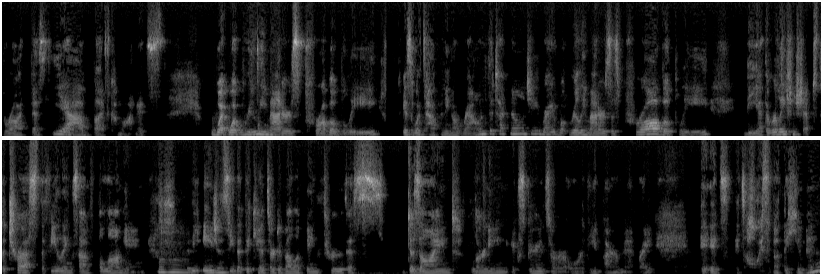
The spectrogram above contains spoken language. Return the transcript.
brought this yeah but come on it's what what really matters probably is what's happening around the technology right what really matters is probably the uh, the relationships the trust the feelings of belonging mm-hmm. the agency that the kids are developing through this designed learning experience or or the environment right? It's it's always about the human.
